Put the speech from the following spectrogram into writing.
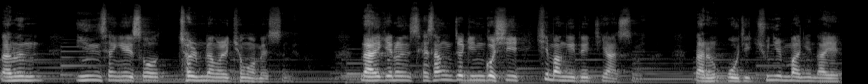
나는 인생에서 절망을 경험했습니다. 나에게는 세상적인 것이 희망이 되지 않습니다. 나는 오직 주님만이 나의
